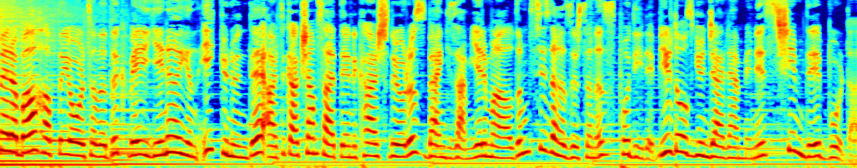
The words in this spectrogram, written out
merhaba. Haftayı ortaladık ve yeni ayın ilk gününde artık akşam saatlerini karşılıyoruz. Ben Gizem yerimi aldım. Siz de hazırsanız Podi ile bir doz güncellenmeniz şimdi burada.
